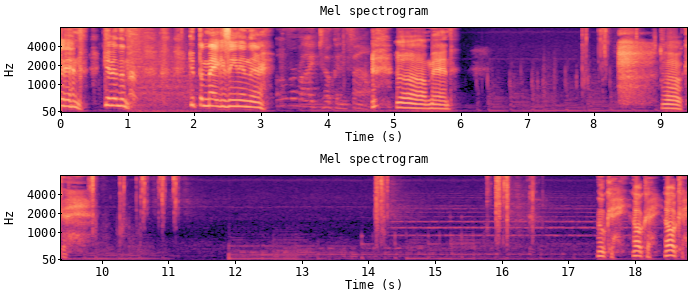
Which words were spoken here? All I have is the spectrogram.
Get in. Get in the. Get the magazine in there. Override token found. Oh man. Okay. Okay, okay, okay.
